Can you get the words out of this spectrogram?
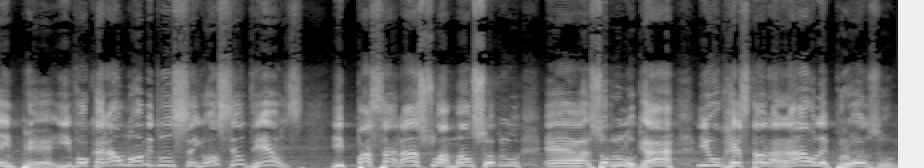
em pé, e invocará o nome do Senhor seu Deus, e passará a sua mão sobre o, é, sobre o lugar, e o restaurará o leproso.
